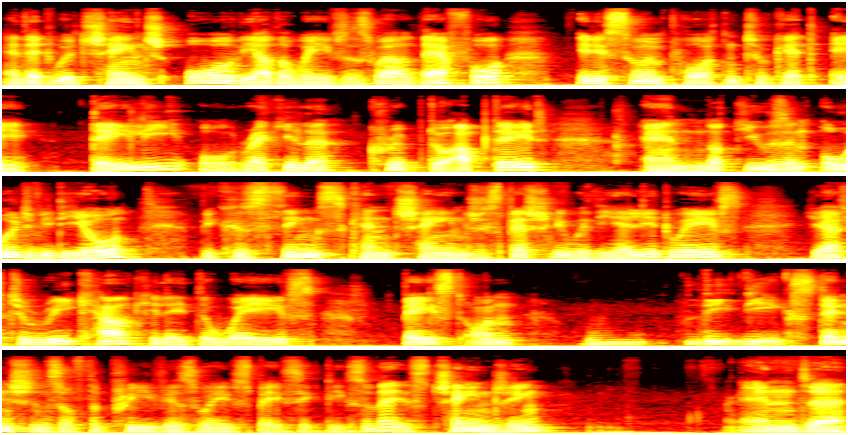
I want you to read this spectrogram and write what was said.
and that will change all the other waves as well. Therefore, it is so important to get a daily or regular crypto update and not use an old video because things can change, especially with the Elliott waves. You have to recalculate the waves based on the, the extensions of the previous waves, basically. So that is changing. And uh,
